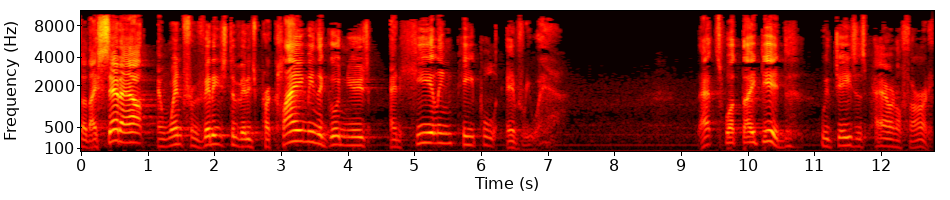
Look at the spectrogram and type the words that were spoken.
So they set out and went from village to village, proclaiming the good news and healing people everywhere. That's what they did with Jesus' power and authority?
